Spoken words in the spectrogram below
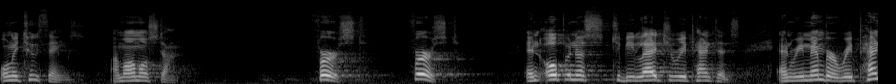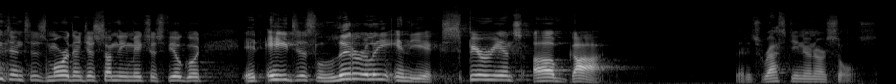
Only two things. I'm almost done. First, first, an openness to be led to repentance. And remember, repentance is more than just something that makes us feel good, it aids us literally in the experience of God that is resting in our souls.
